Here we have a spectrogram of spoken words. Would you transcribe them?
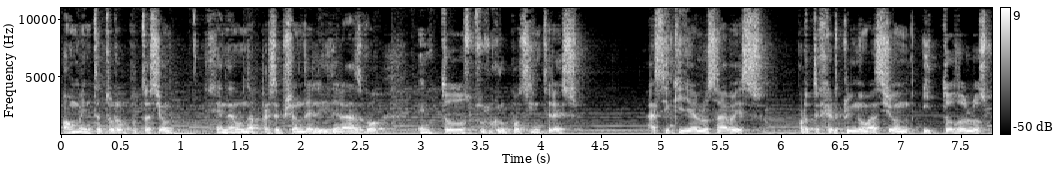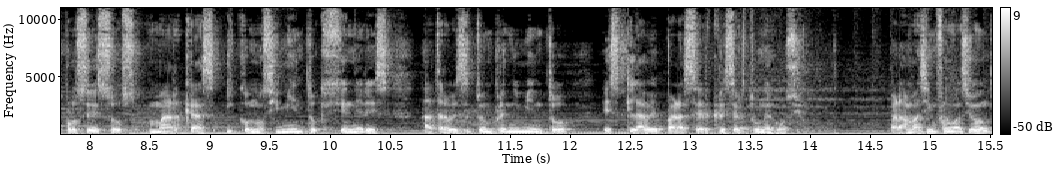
Aumenta tu reputación. Genera una percepción de liderazgo en todos tus grupos de interés. Así que ya lo sabes, proteger tu innovación y todos los procesos, marcas y conocimiento que generes a través de tu emprendimiento es clave para hacer crecer tu negocio. Para más información,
